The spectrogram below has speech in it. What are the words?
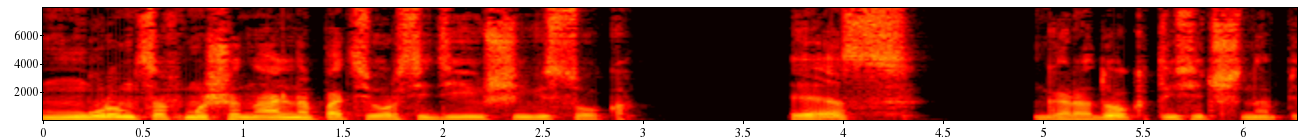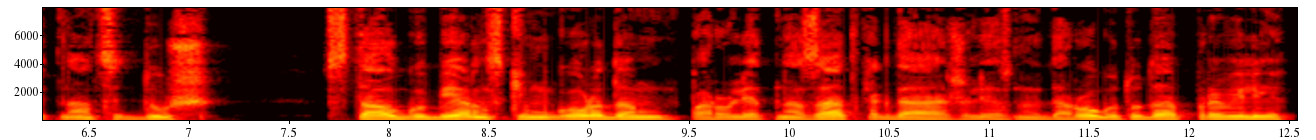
Муромцев машинально потер сидеющий висок. С, городок тысяч на пятнадцать душ, стал губернским городом пару лет назад, когда железную дорогу туда провели.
